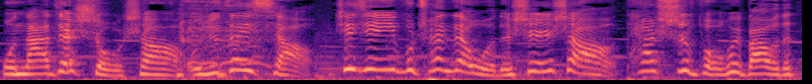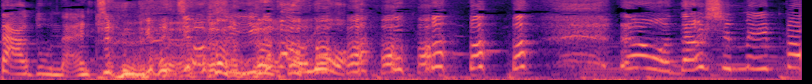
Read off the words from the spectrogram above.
我拿在手上，我就在想，这件衣服穿在我的身上，它是否会把我的大肚腩整个就是一个暴露？但是我当时没办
